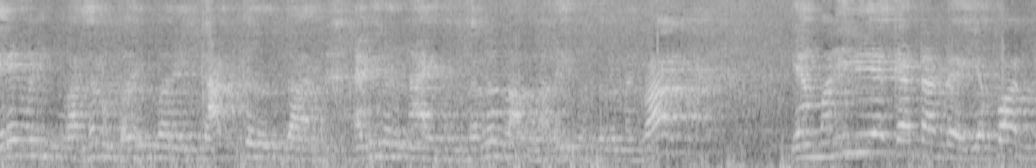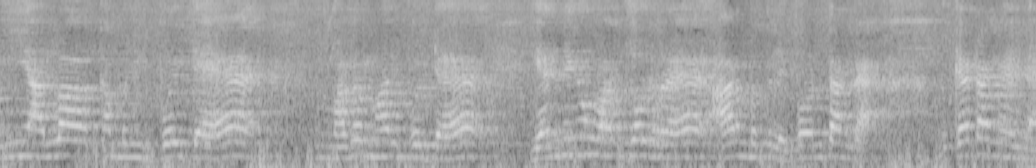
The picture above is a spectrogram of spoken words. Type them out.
இறைவனின் வசனம் வரும் வரை காத்திருந்தார் நபிகள் நாயகன் சொல்லலாம் வரைவு சொல்லும் என்றால் என் மனைவியே கேட்டாங்க எப்பா நீ அல்லா கம்பெனிக்கு போயிட்ட? மதம் மாதிரி போயிட்ட? என்னையும் வர சொல்கிற ஆரம்பத்தில் இப்போ வந்துட்டாங்க. கேட்டாங்க என்ன?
